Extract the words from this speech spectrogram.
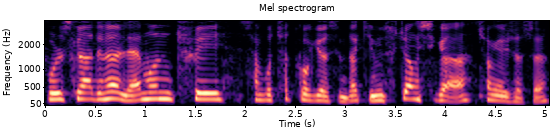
Fool's Garden의 Lemon Tree 3부 첫 곡이었습니다. 김수정 씨가 청해 주셨어요.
